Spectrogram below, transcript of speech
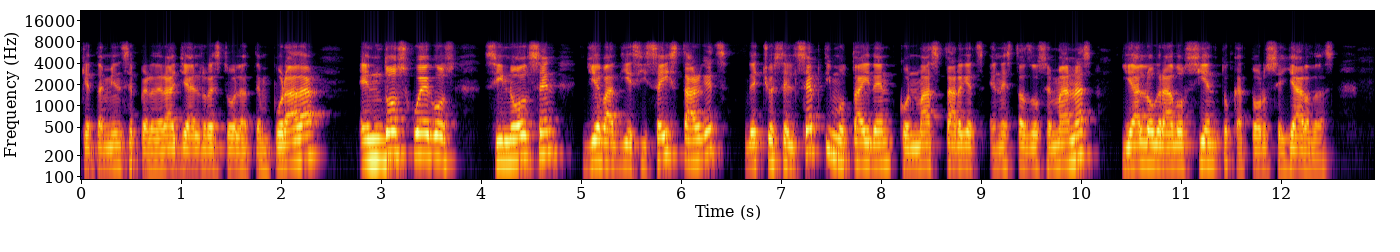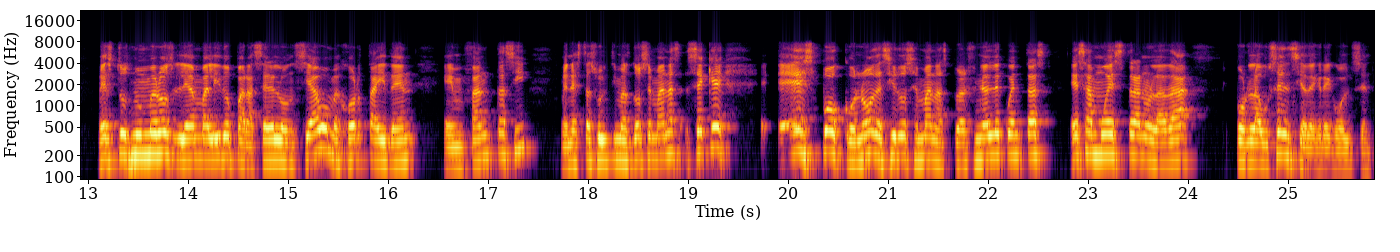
que también se perderá ya el resto de la temporada. En dos juegos sin Olsen lleva 16 targets, de hecho es el séptimo tight end con más targets en estas dos semanas y ha logrado 114 yardas. Estos números le han valido para ser el onceavo mejor tight end en fantasy en estas últimas dos semanas. Sé que es poco, ¿no? Decir dos semanas, pero al final de cuentas esa muestra nos la da por la ausencia de Greg Olsen.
